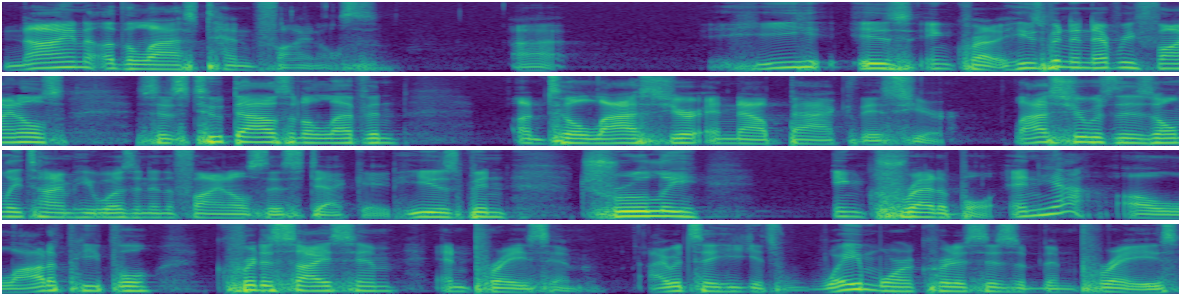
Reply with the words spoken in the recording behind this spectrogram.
nine of the last ten finals. Uh, he is incredible. He's been in every finals since 2011 until last year, and now back this year. Last year was his only time he wasn't in the finals this decade. He has been truly incredible. And yeah, a lot of people criticize him and praise him. I would say he gets way more criticism than praise.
